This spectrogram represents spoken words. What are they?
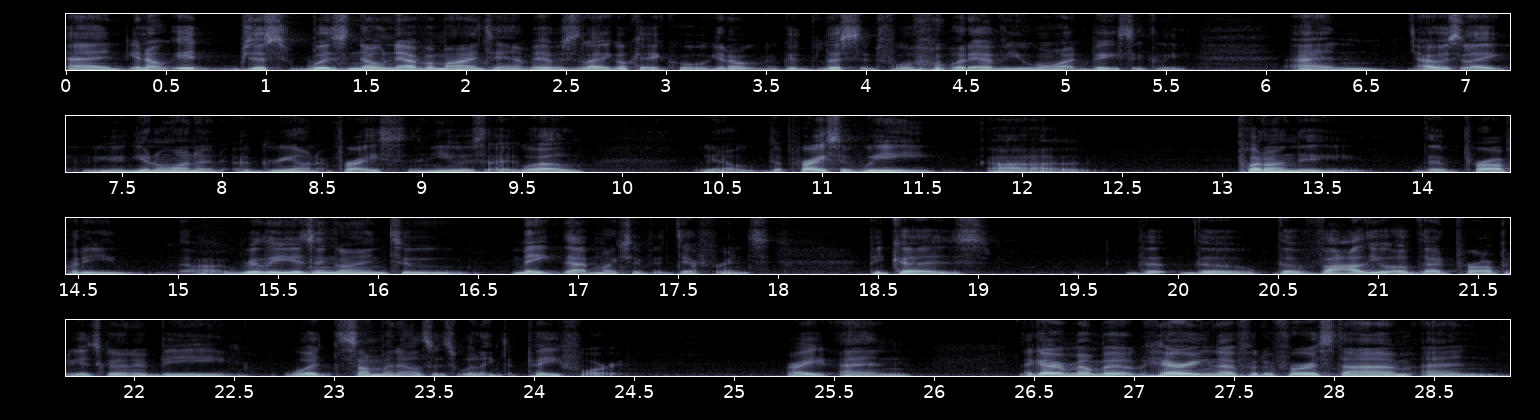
and you know it just was no never mind to him it was like okay cool you know you could list it for whatever you want basically and i was like you, you don't want to agree on a price and he was like well you know, the price that we uh, put on the the property uh, really isn't going to make that much of a difference because the the the value of that property is going to be what someone else is willing to pay for it, right? And like I remember hearing that for the first time and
